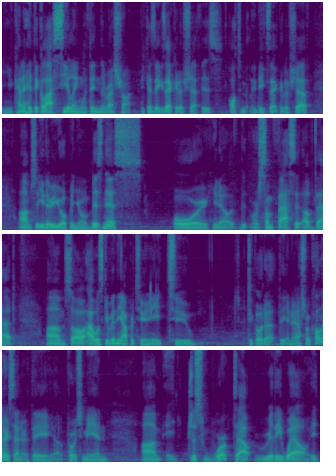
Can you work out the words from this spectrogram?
You kind of hit the glass ceiling within the restaurant because the executive chef is ultimately the executive chef. Um, so either you open your own business, or you know, th- or some facet of that. Um, so I was given the opportunity to to go to the International Culinary Center. They approached me, and um, it just worked out really well. It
